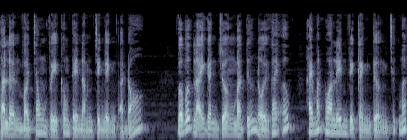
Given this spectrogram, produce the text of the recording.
thả lợn vào trong vì không thể nằm trình hình ở đó. Vừa bước lại gần chuồng bà Tứ nổi gai ốc, hai mắt hoa lên vì cảnh tượng trước mắt.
